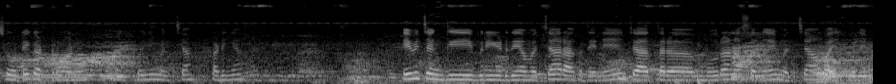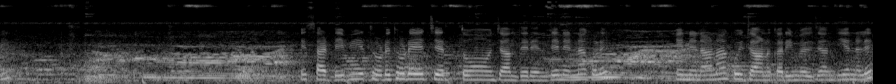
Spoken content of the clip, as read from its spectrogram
ਛੋਟੇ ਕਟਰੂਆਂ ਨੂੰ ਦੇਖੋ ਜੀ ਮੱਝਾਂ ਖੜੀਆਂ ਇਹ ਵੀ ਚੰਗੀ ਬਰੀਡ ਦੀਆਂ ਮੱਝਾਂ ਰੱਖਦੇ ਨੇ, ਜ਼ਿਆਦਾਤਰ ਮੋਹਰਾ ਨਸਲ ਦੀਆਂ ਹੀ ਮੱਝਾਂ ਬਾਈ ਕੋਲੇ ਵੀ। ਇਹ ਸਾਡੇ ਵੀ ਥੋੜੇ ਥੋੜੇ ਚਿਰ ਤੋਂ ਜਾਂਦੇ ਰਹਿੰਦੇ ਨੇ ਇਹਨਾਂ ਕੋਲੇ। ਇੰਨੇ ਨਾਲ ਨਾ ਕੋਈ ਜਾਣਕਾਰੀ ਮਿਲ ਜਾਂਦੀ ਹੈ ਨਾਲੇ।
